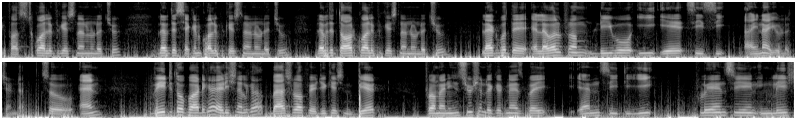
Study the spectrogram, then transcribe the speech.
ఈ ఫస్ట్ క్వాలిఫికేషన్ అని ఉండొచ్చు లేకపోతే సెకండ్ క్వాలిఫికేషన్ అని ఉండొచ్చు లేకపోతే థర్డ్ క్వాలిఫికేషన్ అని ఉండొచ్చు లేకపోతే ఎ లెవెల్ ఫ్రమ్ డిఓఈఏసిసి అయినా అయి ఉండొచ్చు అంట సో అండ్ వీటితో పాటుగా అడిషనల్గా bachelor of education BEd from an institution recognised by NCTE fluency in English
